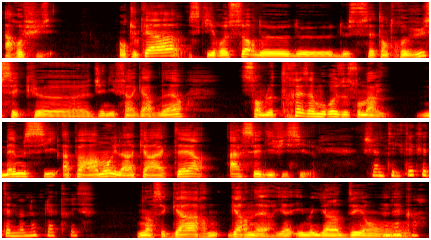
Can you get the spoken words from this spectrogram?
a refusé. En tout cas, ce qui ressort de, de, de cette entrevue, c'est que Jennifer Gardner semble très amoureuse de son mari, même si apparemment il a un caractère assez difficile. Je viens de tilter que c'était le même nom que l'actrice. Non, c'est Gar Garner. Il y a, il y a un D en D'accord.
